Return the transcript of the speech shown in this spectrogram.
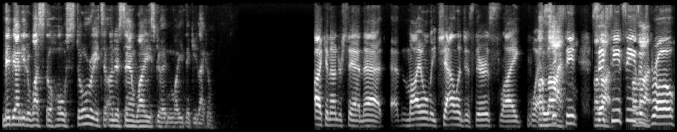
Maybe I need to watch the whole story to understand why he's good and why you think you like him. I can understand that. Uh, my only challenge is there's like what a 16, 16 seasons, bro.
